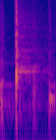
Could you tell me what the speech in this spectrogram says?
you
